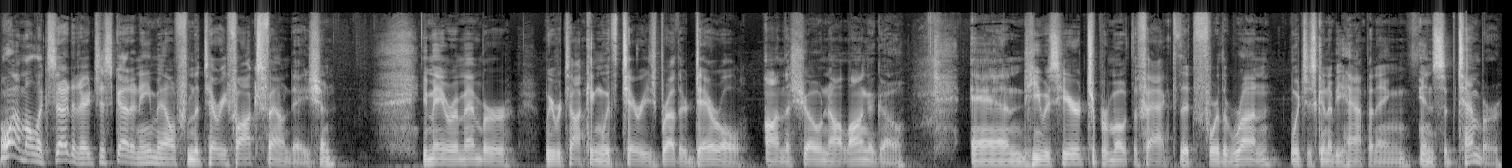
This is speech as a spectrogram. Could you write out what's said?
Oh, I'm all excited. I just got an email from the Terry Fox Foundation. You may remember we were talking with Terry's brother, Darrell, on the show not long ago. And he was here to promote the fact that for the run, which is going to be happening in September,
